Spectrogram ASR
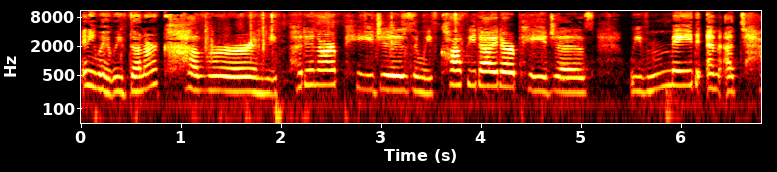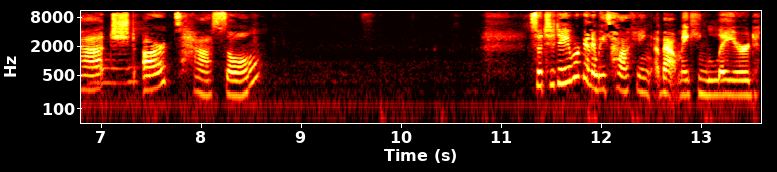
Anyway, we've done our cover and we've put in our pages and we've coffee dyed our pages. We've made and attached our tassel. So today we're going to be talking about making layered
